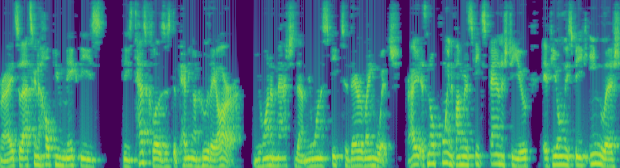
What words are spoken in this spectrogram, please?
right? So that's going to help you make these, these test closes depending on who they are. You want to match them. You want to speak to their language, right? It's no point if I'm going to speak Spanish to you if you only speak English.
